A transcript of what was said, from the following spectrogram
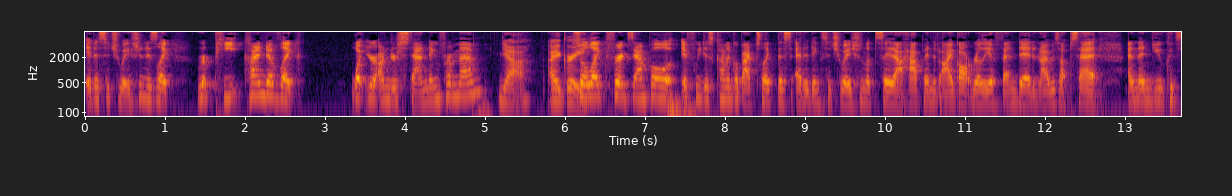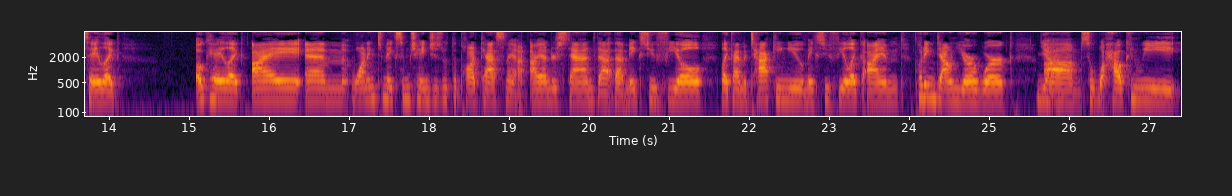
in a situation is like repeat kind of like what you're understanding from them. yeah i agree So like for example, if we just kind of go back to like this editing situation, let's say that happened and I got really offended and I was upset and then you could say like okay, like I am wanting to make some changes with the podcast and I I understand that that makes you feel like I'm attacking you, it makes you feel like I'm putting down your work. Yeah. Um so what how can we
